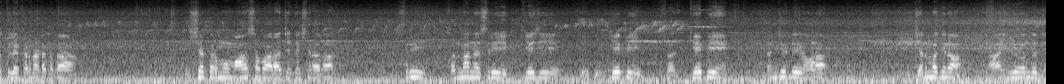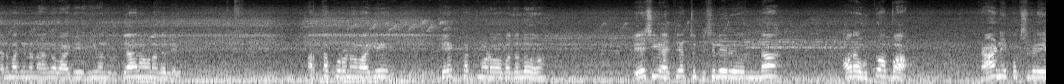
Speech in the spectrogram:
ಅಖಿಲ ಕರ್ನಾಟಕದ ವಿಶ್ವಕರ್ಮ ಮಹಾಸಭಾ ರಾಜ್ಯಾಧ್ಯಕ್ಷರಾದ ಶ್ರೀ ಸನ್ಮಾನ್ಯ Shri K G K P K P ನಂಜುಂಡಿಯವರ ಜನ್ಮದಿನ ಈ ಒಂದು ಜನ್ಮದಿನದ ಅಂಗವಾಗಿ ಈ ಒಂದು ಉದ್ಯಾನವನದಲ್ಲಿ ಅರ್ಥಪೂರ್ಣವಾಗಿ ಕೇಕ್ ಕಟ್ ಮಾಡುವ ಬದಲು ಬೇಸಿಗೆ ಅತಿ ಹೆಚ್ಚು ಬಿಸಿಲಿರುವುದರಿಂದ ಅವರ ಹುಟ್ಟುಹಬ್ಬ, ಪ್ರಾಣಿ ಪಕ್ಷಿಗಳಿಗೆ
